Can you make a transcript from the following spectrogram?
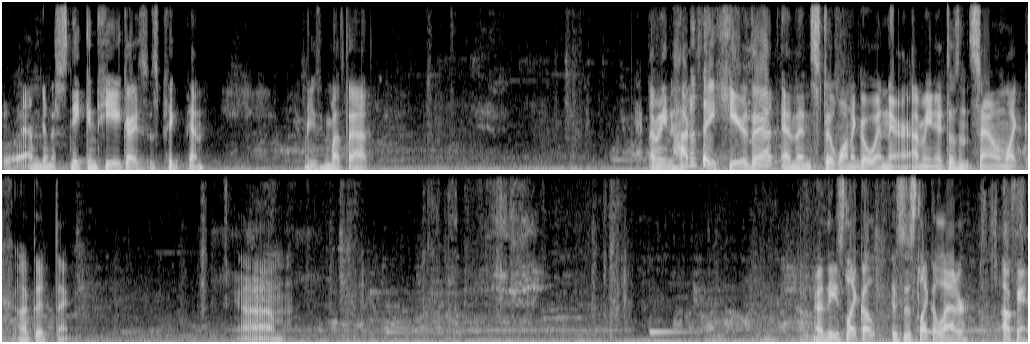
I'm gonna sneak into you guys' pig pen. What do you think about that? I mean, how do they hear that and then still want to go in there? I mean, it doesn't sound like a good thing. Um. Are these like a, is this like a ladder? Okay,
